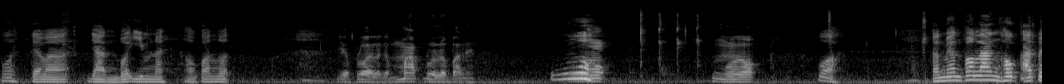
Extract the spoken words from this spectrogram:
โอ้ยแต่ว่ายันบ่อิ่มนะเอาก้อนรถเรียบร้อยแล้วก็มับด้วยละบ้านนี่โอ้งอว้าคันแม่นฝรั่งเขากัดไป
